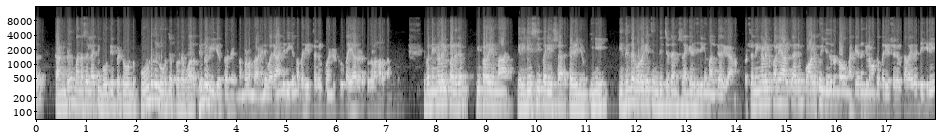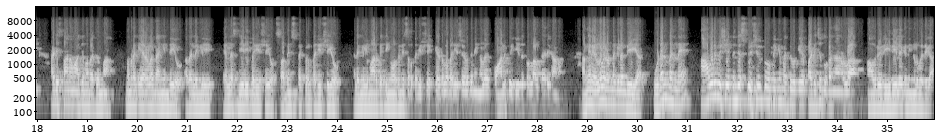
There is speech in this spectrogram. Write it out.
കണ്ട് മനസ്സിലാക്കി ബോധ്യപ്പെട്ടുകൊണ്ട് കൂടുതൽ ഊർജത്തോടെ വർദ്ധിത വീര്യത്തോടെ നമ്മൾ എന്താണ് ഇനി വരാനിരിക്കുന്ന പരീക്ഷകൾക്ക് വേണ്ടിയിട്ടുള്ള തയ്യാറെടുപ്പുകൾ നടത്തേണ്ടത് ഇപ്പൊ നിങ്ങളിൽ പലരും ഈ പറയുന്ന എൽ ഡി സി പരീക്ഷ കഴിഞ്ഞു. ഇനി ഇതിന്റെ പുറകെ ചിന്തിച്ച് ടെൻഷനൊക്കെ അടിച്ചിരിക്കുന്ന ആൾക്കാർ കാണും. പക്ഷെ നിങ്ങളിൽ പല ആൾക്കാരും ക്വാളിഫൈ ചെയ്തിട്ടുണ്ടാവും മറ്റേതെങ്കിലും ഒക്കെ പരീക്ഷകൾക്ക്. അതായത് ഡിഗ്രി അടിസ്ഥാനമാക്കി നടക്കുന്ന നമ്മുടെ കേരള ബാങ്കിന്റെയോ അതല്ലെങ്കിൽ എൽ എസ് ജി ഡി പരീക്ഷയോ സബ് ഇൻസ്പെക്ടർ പരീക്ഷയോ അല്ലെങ്കിൽ മാർക്കറ്റിംഗ് ഓർഗനൈസർ പരീക്ഷയൊക്കെ ആയിട്ടുള്ള പരീക്ഷകൾക്ക് നിങ്ങൾ ക്വാളിഫൈ ചെയ്തിട്ടുള്ള ആൾക്കാർ കാണാം. അങ്ങനെയുള്ളവരുണ്ടെങ്കിൽ എന്ത് ചെയ്യുക? ഉടൻ തന്നെ ആ ഒരു വിഷയത്തിന്റെ സ്പെഷ്യൽ ടോപ്പിക്കും മറ്റുമൊക്കെ പഠിച്ചു തുടങ്ങാനുള്ള ആ ഒരു രീതിയിലേക്ക് നിങ്ങൾ വരിക.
